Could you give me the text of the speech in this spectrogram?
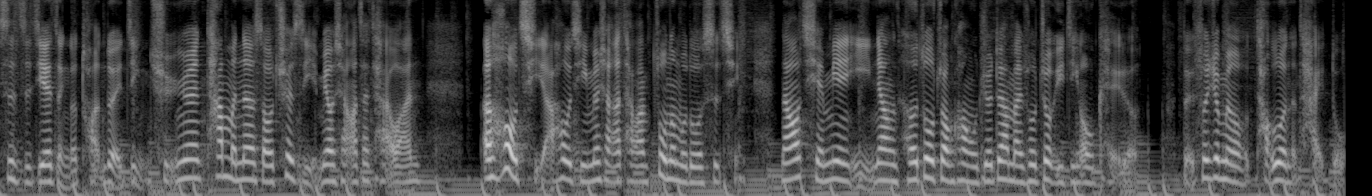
是直接整个团队进去，因为他们那时候确实也没有想要在台湾。而，后期啊，后期没有想到台湾做那么多事情，然后前面以那样合作状况，我觉得对他们来说就已经 OK 了，对，所以就没有讨论的太多。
